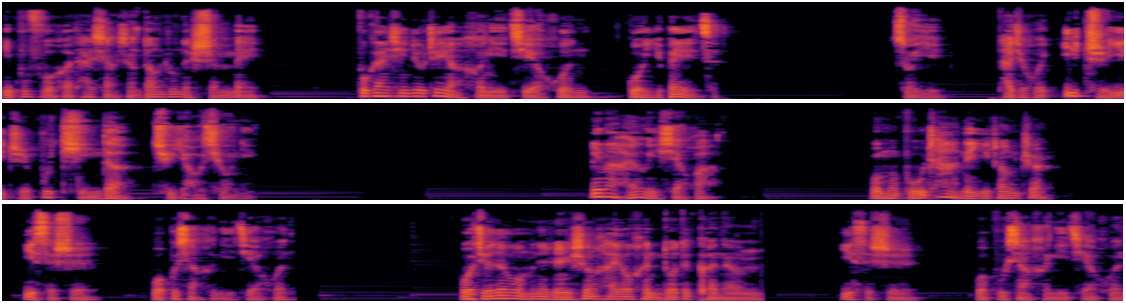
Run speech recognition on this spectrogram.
你不符合他想象当中的审美，不甘心就这样和你结婚过一辈子。所以。他就会一直一直不停的去要求你。另外还有一些话，我们不差那一张证儿，意思是我不想和你结婚。我觉得我们的人生还有很多的可能，意思是我不想和你结婚。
